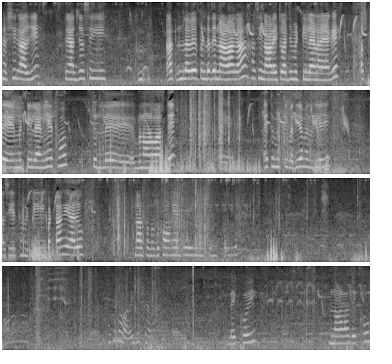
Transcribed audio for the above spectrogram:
ਸਤਿ ਸ਼੍ਰੀ ਅਕਾਲ ਜੀ। ਤੇ ਅੱਜ ਅਸੀਂ ਲਵੇ ਪਿੰਡ ਦੇ ਨਾਲਾ ਗਾ ਅਸੀਂ ਨਾਲੇ ਚੋਂ ਅੱਜ ਮਿੱਟੀ ਲੈਣ ਆਇਆਗੇ ਅਸਤੇ ਮਿੱਟੀ ਲੈਣੀ ਹੈ ਇਥੋਂ ਚੁੱਲ੍ਹੇ ਬਣਾਉਣ ਵਾਸਤੇ। ਤੇ ਇੱਥੇ ਮਿੱਟੀ ਵਧੀਆ ਮਿਲਦੀ ਹੈ ਜੀ। ਅਸੀਂ ਇੱਥੇ ਮਿੱਟੀ ਪੱਟਾਂਗੇ ਆ ਜਾਓ। ਨਾਲ ਤੁਹਾਨੂੰ ਦਿਖਾਉਣੇ ਆ ਕਿ ਮਿੱਟੀ ਨਿਕਲਦੀ ਹੈ। ਦੇਖੋ ਜੀ। ਨਾਲਾ ਦੇਖੋ।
